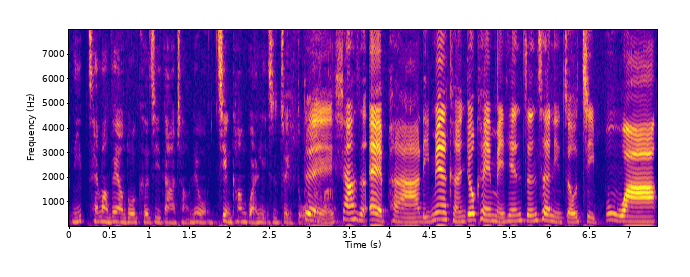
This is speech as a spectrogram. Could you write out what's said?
你采访非常多科技大厂，那种健康管理是最多的。对，像是 App 啊，里面可能就可以每天侦测你走几步啊，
